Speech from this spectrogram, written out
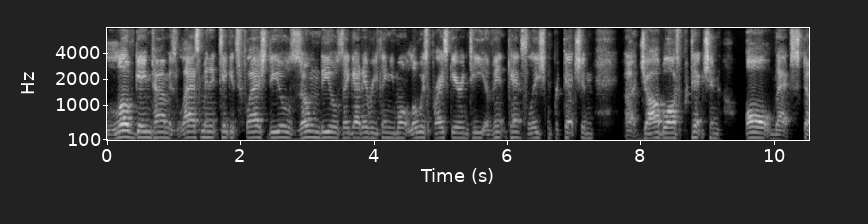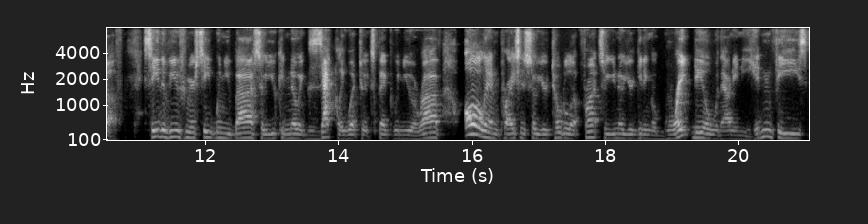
Love game time is last minute tickets, flash deals, zone deals. They got everything you want. Lowest price guarantee, event cancellation protection, uh, job loss protection, all that stuff. See the view from your seat when you buy so you can know exactly what to expect when you arrive. All in prices so you're total up front so you know you're getting a great deal without any hidden fees.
